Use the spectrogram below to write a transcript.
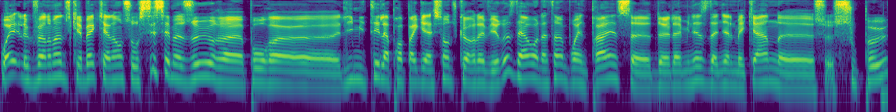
oui, le gouvernement du Québec annonce aussi ses mesures euh, pour euh, limiter la propagation du coronavirus. D'ailleurs, on attend un point de presse euh, de la ministre Danielle Mécan sous peu.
